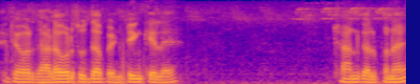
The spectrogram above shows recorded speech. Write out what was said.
त्याच्यावर झाडावर सुद्धा पेंटिंग केलं आहे छान कल्पना आहे.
